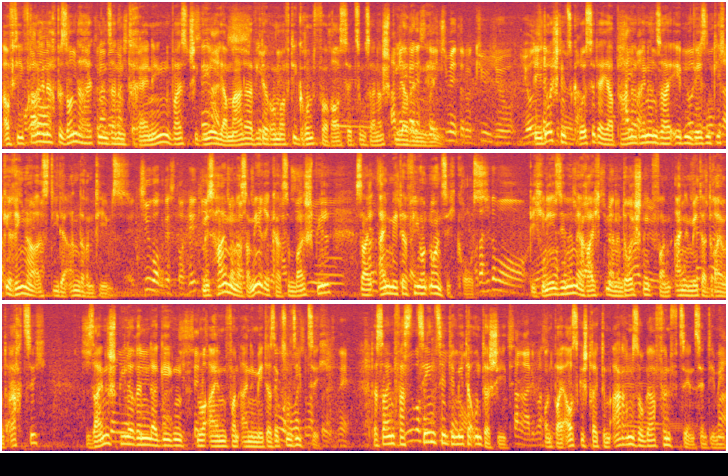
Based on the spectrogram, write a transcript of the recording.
Auf die Frage nach Besonderheiten in seinem Training weist Shigeo Yamada wiederum auf die Grundvoraussetzung seiner Spielerinnen hin. Die Durchschnittsgröße der Japanerinnen sei eben wesentlich geringer als die der anderen Teams. Miss Hyman aus Amerika zum Beispiel sei 1,94 Meter groß. Die Chinesinnen erreichten einen Durchschnitt von 1,83 Meter seine Spielerinnen dagegen nur einen von 1,76 Meter. Das seien fast 10 cm Unterschied und bei ausgestrecktem Arm sogar 15 cm.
